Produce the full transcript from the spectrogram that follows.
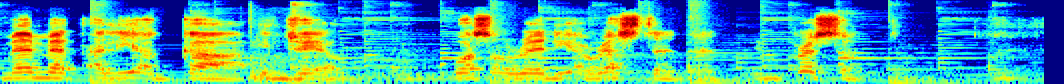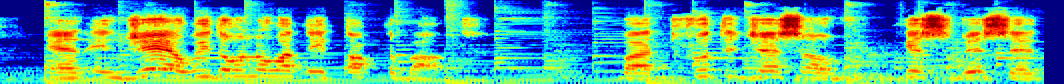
Mehmet Ali Agca in jail, who was already arrested and imprisoned. And in jail, we don't know what they talked about. But footages of his visit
